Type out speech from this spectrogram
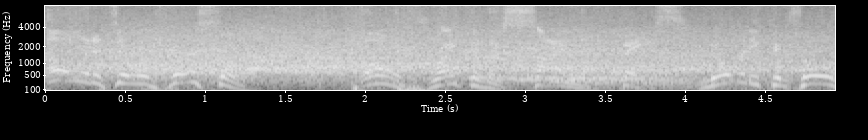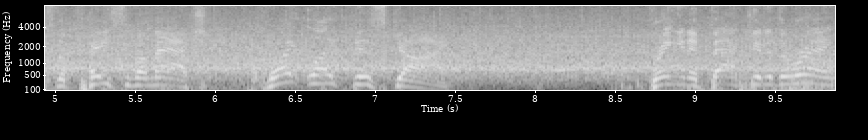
Oh, and it's a reversal. Oh, right to the side of the face. Nobody controls the pace of a match quite like this guy. bringing it back into the ring.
